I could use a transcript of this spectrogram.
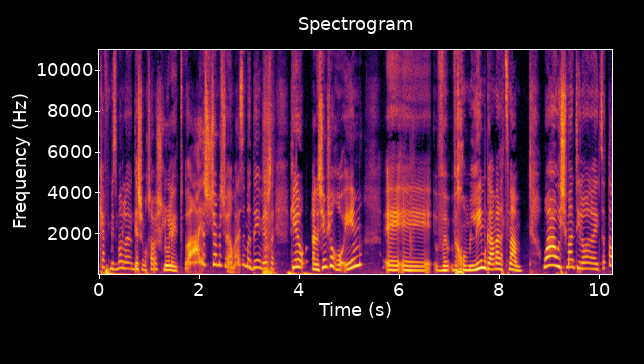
כיף, מזמן לא היה גשם, עכשיו יש שלולית, אה, יש שמש היום, איזה מדהים, יש... כאילו, אנשים שרואים אה, אה, ו- וחומלים גם על עצמם. וואו, השמנתי, לא עליי, קצת טוב,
